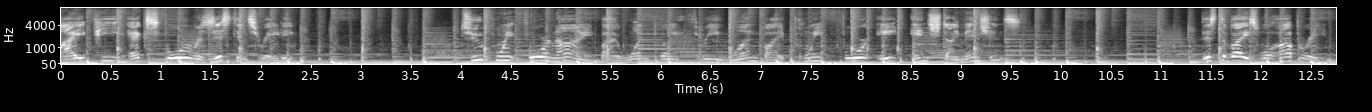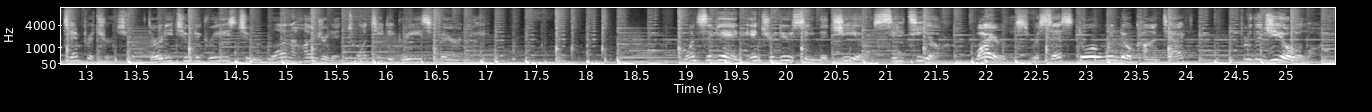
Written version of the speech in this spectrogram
IPX4 resistance rating, 2.49 by 1.31 by 0.48 inch dimensions. This device will operate in temperatures from 32 degrees to 120 degrees Fahrenheit. Once again, introducing the Geo CTR wireless recessed door window contact for the Geo alarm.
